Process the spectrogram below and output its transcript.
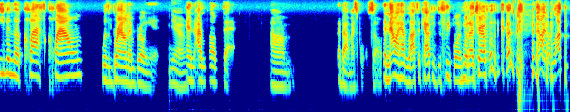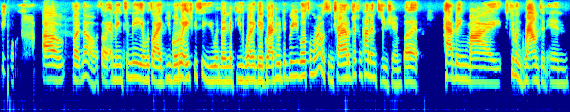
even the class clown was brown and brilliant. Yeah, and I love that. Um, about my school. So, and now I have lots of couches to sleep on when I travel the country. now I have lots of people. Um, but no, so I mean, to me, it was like you go to HBCU, and then if you want to get a graduate degree, you go somewhere else and try out a different kind of institution. But having my feeling grounded in,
